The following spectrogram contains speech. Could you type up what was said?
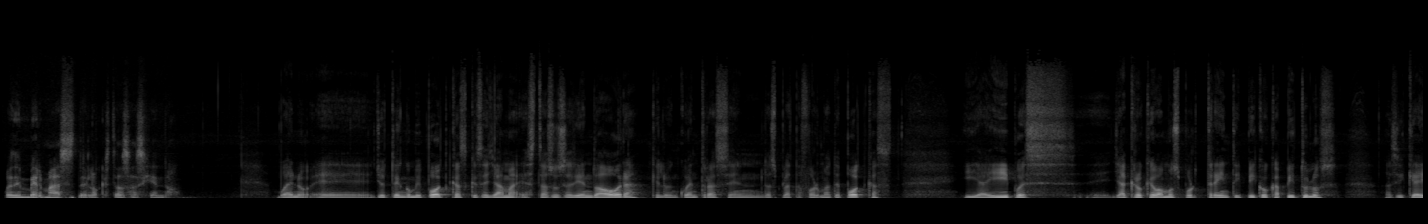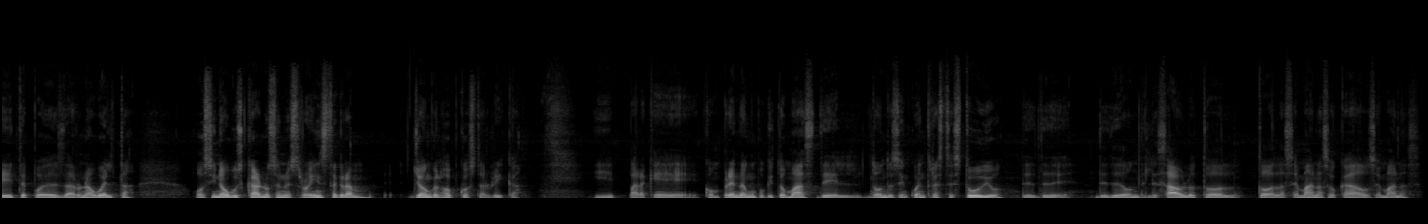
pueden ver más de lo que estás haciendo? Bueno, eh, yo tengo mi podcast que se llama Está sucediendo ahora, que lo encuentras en las plataformas de podcast. Y ahí pues ya creo que vamos por treinta y pico capítulos. Así que ahí te puedes dar una vuelta. O si no, buscarnos en nuestro Instagram, Jungle Hop Costa Rica. Y para que comprendan un poquito más de dónde se encuentra este estudio, desde, desde donde les hablo todas las semanas o cada dos semanas.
